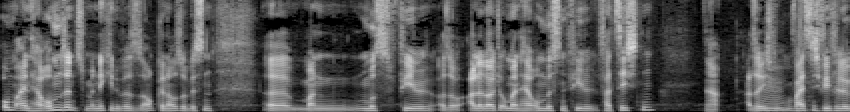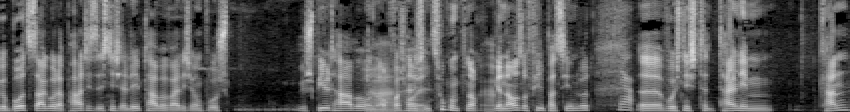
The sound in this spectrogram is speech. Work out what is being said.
um einen herum sind. Ich meine, Niki, du wirst es auch genauso wissen. Äh, man muss viel, also alle Leute um einen herum müssen viel verzichten. Ja. Also ich weiß nicht, wie viele Geburtstage oder Partys ich nicht erlebt habe, weil ich irgendwo sp- gespielt habe und Ja, auch wahrscheinlich voll. in Zukunft noch genauso viel passieren wird, Ja. äh, wo ich nicht te- teilnehmen kann.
